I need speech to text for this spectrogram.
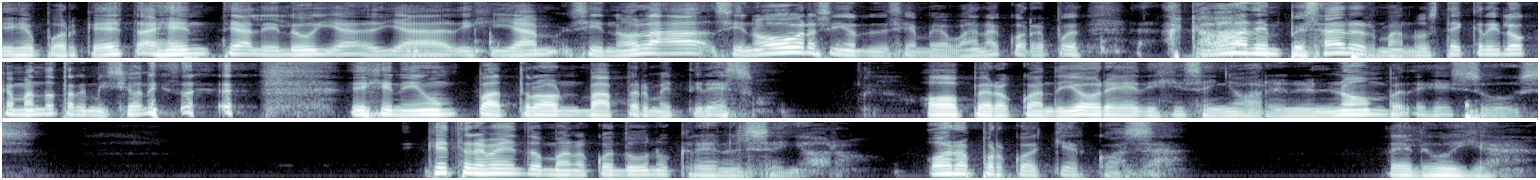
dije, porque esta gente, aleluya, ya dije, ya, si no la, si no obra, Señor, decía, me van a correr, pues acababa de empezar, hermano. Usted cree lo que mando transmisiones. dije, ni un patrón va a permitir eso. Oh, pero cuando yo oré, dije, Señor, en el nombre de Jesús. Qué tremendo, hermano, cuando uno cree en el Señor. Ora por cualquier cosa. Aleluya.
